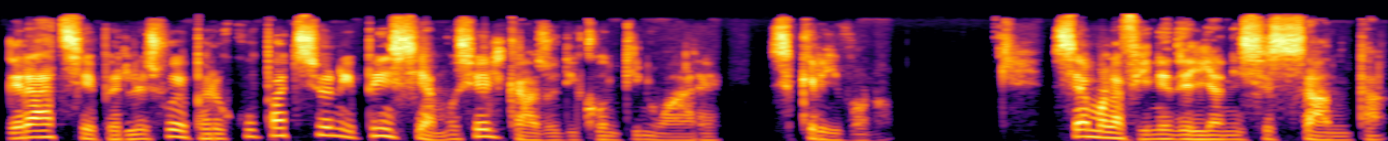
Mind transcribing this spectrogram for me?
Grazie per le sue preoccupazioni, pensiamo sia il caso di continuare, scrivono. Siamo alla fine degli anni 60.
